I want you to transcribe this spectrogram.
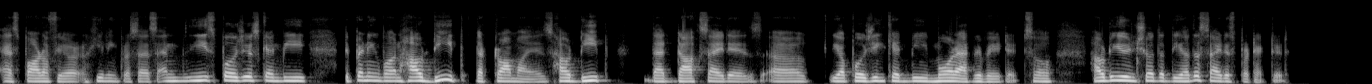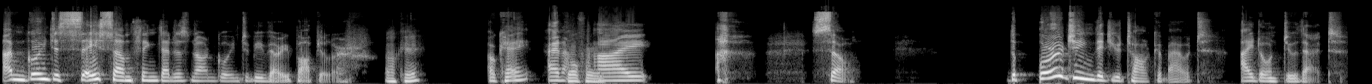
as part of your healing process, and these purges can be depending upon how deep the trauma is, how deep that dark side is. Uh, your purging can be more aggravated. So, how do you ensure that the other side is protected? I'm going to say something that is not going to be very popular. Okay. Okay. And Go for I, it. so the purging that you talk about, I don't do that.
